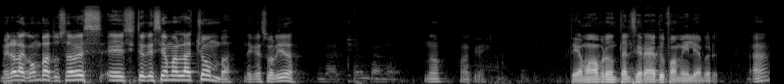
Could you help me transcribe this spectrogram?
Mira la comba, ¿tú sabes el sitio que se llama La Chomba? ¿De casualidad? La chomba no. No, ok. Te íbamos a preguntar si era de tu familia, pero... ¿Ah?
